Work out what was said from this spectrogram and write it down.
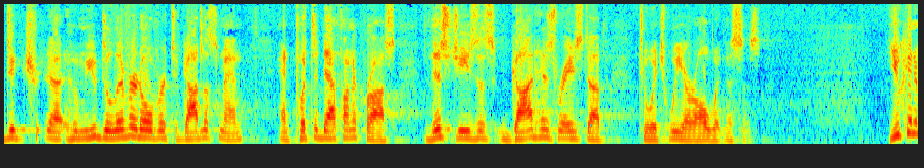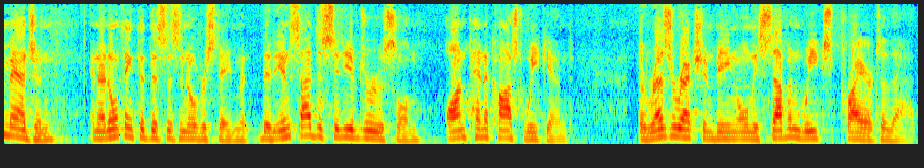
de- uh, whom you delivered over to godless men and put to death on a cross, this Jesus God has raised up, to which we are all witnesses. You can imagine, and I don't think that this is an overstatement, that inside the city of Jerusalem on Pentecost weekend, the resurrection being only seven weeks prior to that,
